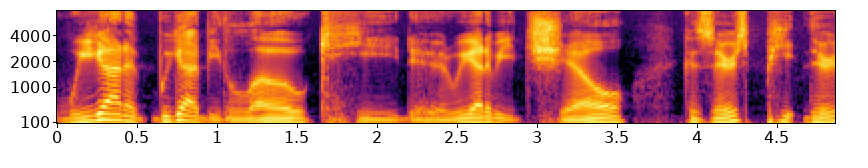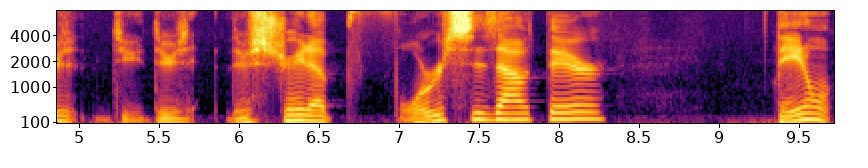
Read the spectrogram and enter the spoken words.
we gotta we gotta be low key, dude. We gotta be chill because there's pe- there's dude there's there's straight up forces out there. They don't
